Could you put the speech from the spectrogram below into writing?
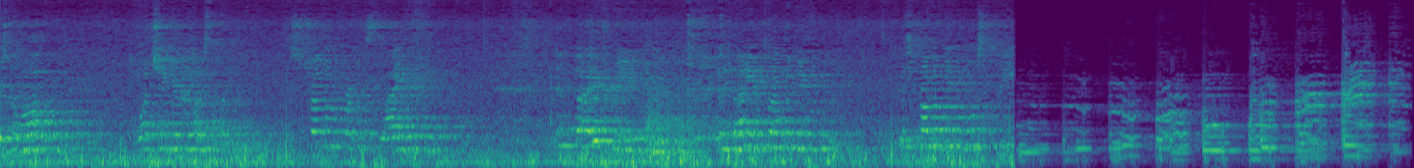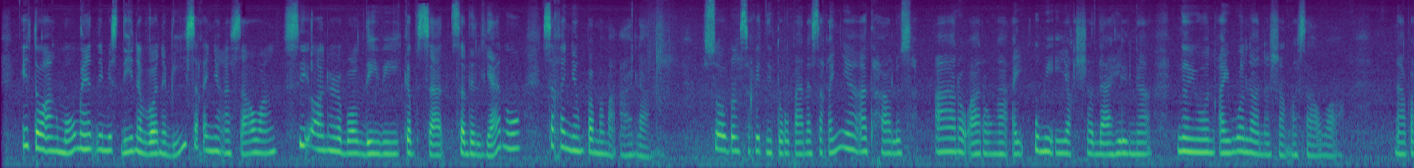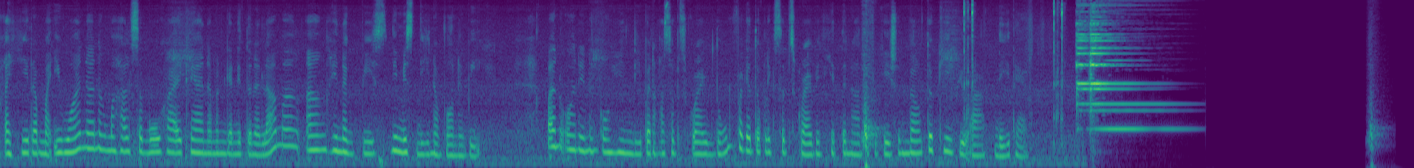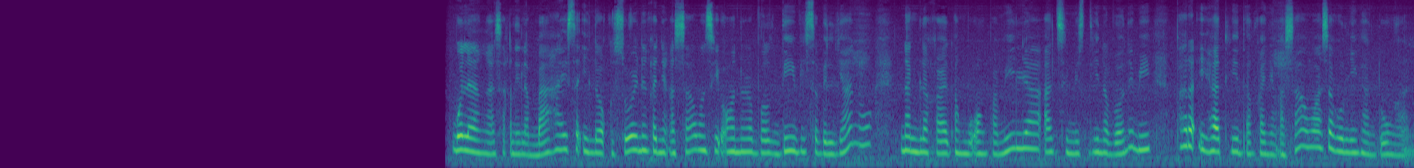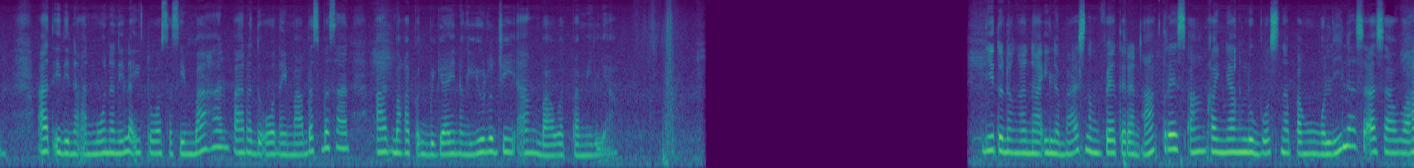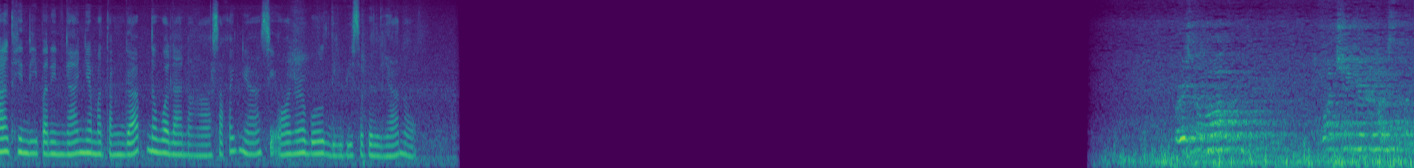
First of all, watching your husband struggle for his life and die for you and die in front of you is probably the most Ito ang moment ni Miss Dina Bonaby sa kanyang asawang si Honorable Davy Cabsat Sabellano sa kanyang pamamaalam. Sobrang sakit nito para sa kanya at halos araw-araw nga ay umiiyak siya dahil nga ngayon ay wala na siyang asawa. Napakahirap maiwanan ng mahal sa buhay kaya naman ganito na lamang ang hinagpis ni Miss Dina Bonaby. Panoorin ang kung hindi pa nakasubscribe, don't forget to click subscribe and hit the notification bell to keep you updated. Mula nga sa kanilang bahay sa Ilocos Sur ng kanyang asawang si Honorable D.V. Savillano, naglakad ang buong pamilya at si Miss Dina Bonaby para ihatid ang kanyang asawa sa huling hantungan. At idinaan muna nila ito sa simbahan para doon ay mabasbasan at makapagbigay ng eulogy ang bawat pamilya. Dito na nga nailabas ng veteran actress ang kanyang lubos na pangungulila sa asawa at hindi pa rin nga niya matanggap na wala na nga sa kanya si Honorable D.V. Savillano. First of all, watching your husband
